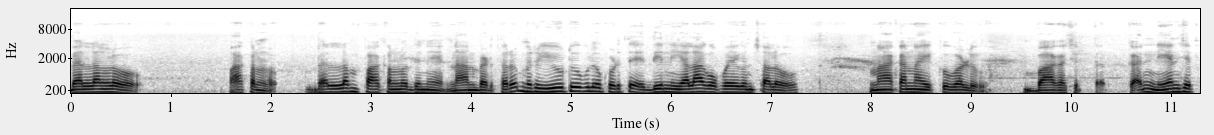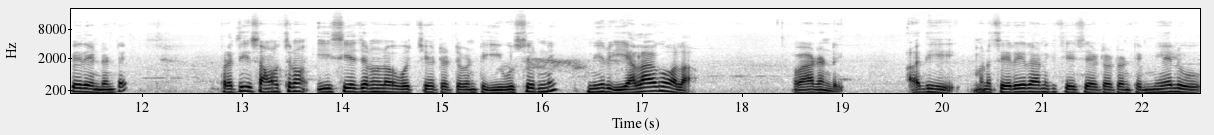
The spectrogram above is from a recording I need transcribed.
బెల్లంలో పాకంలో బెల్లం పాకంలో దీన్ని నానబెడతారు. మీరు యూట్యూబ్లో కొడితే దీన్ని ఎలాగ ఉపయోగించాలో నాకన్నా ఎక్కువ వాళ్ళు బాగా చెప్తారు. కానీ నేను చెప్పేది ఏంటంటే ప్రతి సంవత్సరం ఈ సీజన్లో వచ్చేటటువంటి ఈ ఉసిరిని మీరు ఎలాగో అలా వాడండి. అది మన శరీరానికి చేసేటటువంటి మేలు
